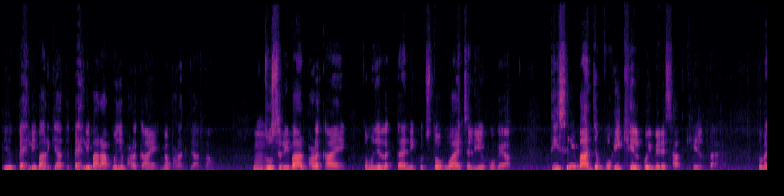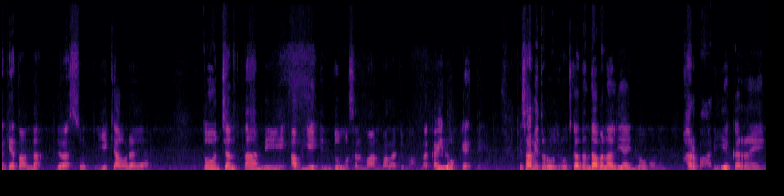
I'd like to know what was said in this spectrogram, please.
ये पहली बार क्या थे? पहली बार आप मुझे भड़काएँ मैं भड़क जाता हूँ। हम्म। दूसरी बार भड़काएँ तो मुझे लगता है, नहीं, कुछ तो हुआ है, चलिए, हो गया। तीसरी बार जब वही खेल कोई मेरे साथ खेलता है तो मैं कहता हूँ ना जरा सोच, ये क्या हो रहा है यार? तो जनता ने अब ये हिंदू मुसलमान वाला जो मामला कई लोग कहते हैं कि साहब, ये तो रोज रोज का धंधा बना लिया इन लोगों ने, हर बार ये कर रहे हैं।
